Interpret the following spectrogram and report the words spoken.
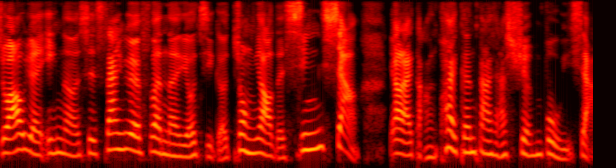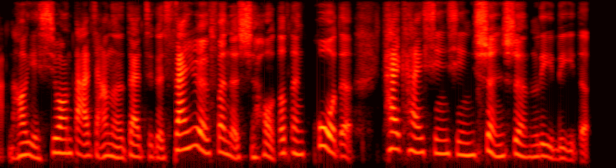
主要原因呢是三月份呢有几个重要的星象要来赶快跟大家宣布一下，然后也希望大家呢在这个三月份的时候都能过得开开心心、顺顺利利的。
